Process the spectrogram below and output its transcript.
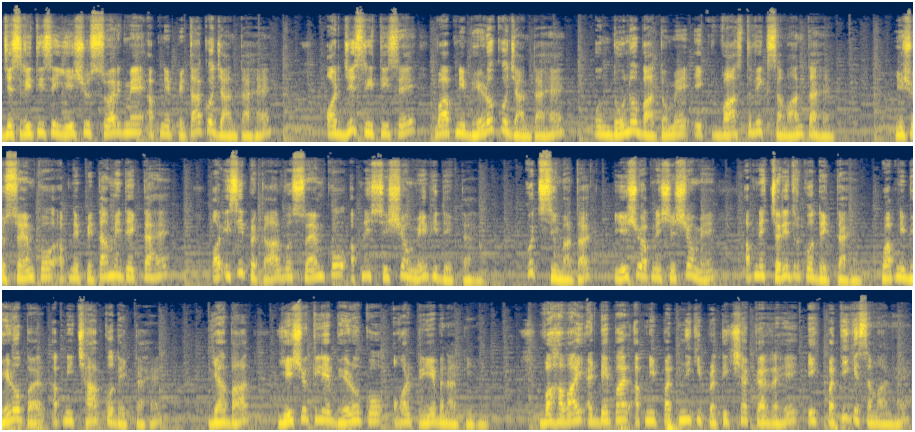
जिस रीति से यीशु स्वर्ग में अपने पिता को जानता है और जिस रीति से वह अपनी भेड़ों को जानता है, उन दोनों बातों में एक वास्तविक समानता है। यीशु स्वयं को अपने पिता में देखता है और इसी प्रकार वो स्वयं को अपने शिष्यों में भी देखता है। कुछ सीमा तक यीशु अपने शिष्यों में अपने चरित्र को देखता है। वह अपनी भेड़ों पर अपनी छाप को देखता है। यह बात यीशु के लिए भेड़ों को और प्रिय बनाती है। वह हवाई अड्डे पर अपनी पत्नी की प्रतीक्षा कर रहे एक पति के समान है,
